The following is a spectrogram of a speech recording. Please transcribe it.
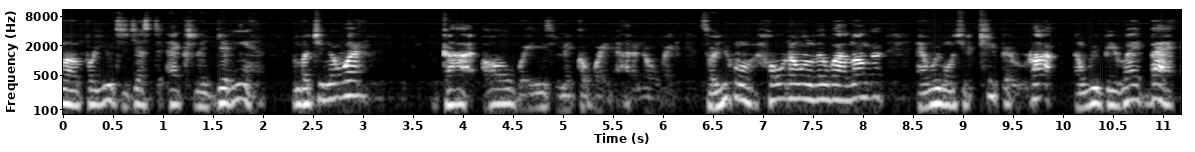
uh, for you to just to actually get in. But you know what? God always make a way out of no way. So going to hold on a little while longer, and we want you to keep it rocked, and we'll be right back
